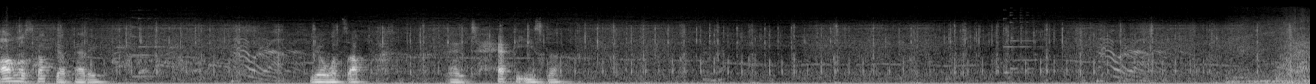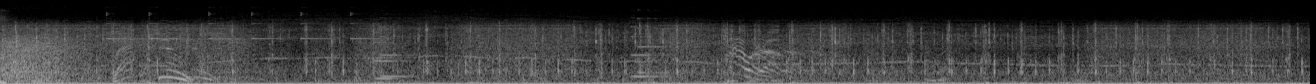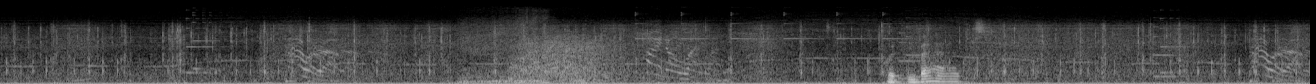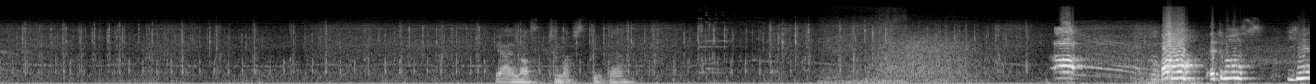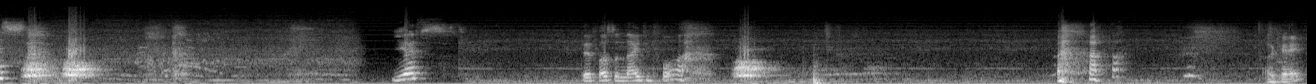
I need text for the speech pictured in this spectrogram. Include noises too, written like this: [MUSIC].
Almost got there, Patty. Yo, what's up? And happy Easter. Power up. Pretty bad. Yeah, I lost too much speed there. Oh! Oh! It was! Yes! yes! That was a 94. [LAUGHS] [LAUGHS] Okay?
